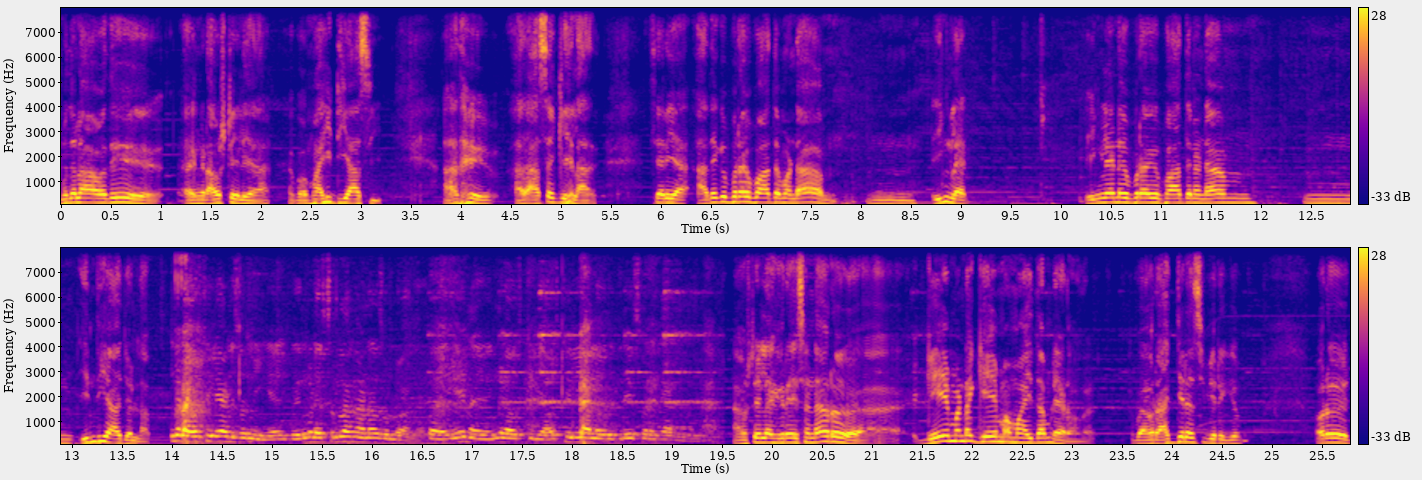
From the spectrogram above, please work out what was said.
முதலாவது எங்களோட ஆஸ்திரேலியா இப்போ மைட்டி ஆசி அது அது அசைக்கலாது சரியா அதுக்கு பிறகு பார்த்தோம்னா ம், இங்கிலாந்து. இங்கிலாந்துக்கு பிறகு பார்த்தோன்னா ம், இந்தியா சொல்லலாம். எங்கட ஆஸ்திரேலியான்னு சொன்னீங்க. இப்போ எங்கட ஸ்ரீலங்கானா சொல்லுவாங்க. இப்போ ஏன் எங்கட ஆஸ்திரேலியா? ஆஸ்திரேலியாவில் ஒரு கிரேஸ் வர காரணம் என்ன? ஆஸ்திரேலியா கிரேஸ்னா ஒரு கேம்ண்டா கேமை மாதிரி தான் விளையாடுவாங்க. இப்போ ஒரு அஜரசி இருக்கும். ஒரு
